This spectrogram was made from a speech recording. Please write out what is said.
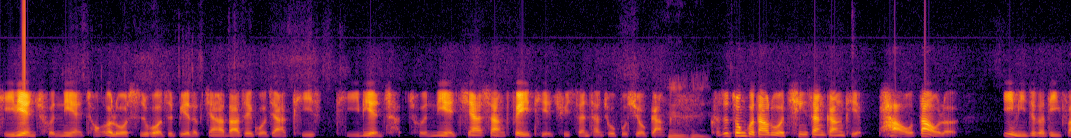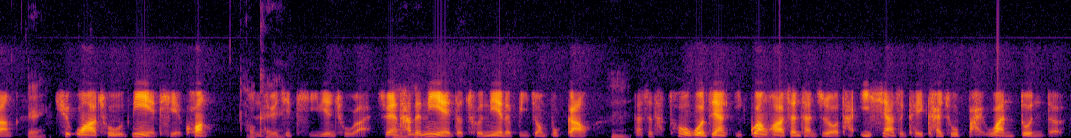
提炼纯镍，从俄罗斯或者是别的加拿大这些国家提提炼纯纯镍，加上废铁去生产出不锈钢。嗯嗯，可是中国大陆的青山钢铁跑到了印尼这个地方，对去挖出镍铁矿，直接去提炼出来。虽然它的镍的纯镍的比重不高，嗯，但是它透过这样一贯化生产之后，它一下子可以开出百万吨的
